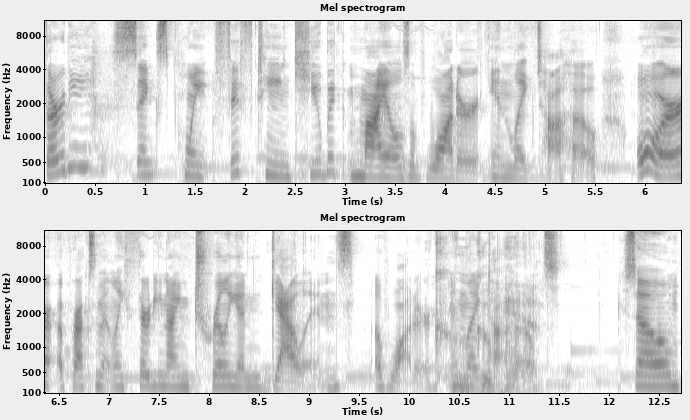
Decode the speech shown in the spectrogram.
36.15 cubic miles of water in Lake Tahoe, or approximately 39 trillion gallons of water in Lake Cuckoo Tahoe. pants. So,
